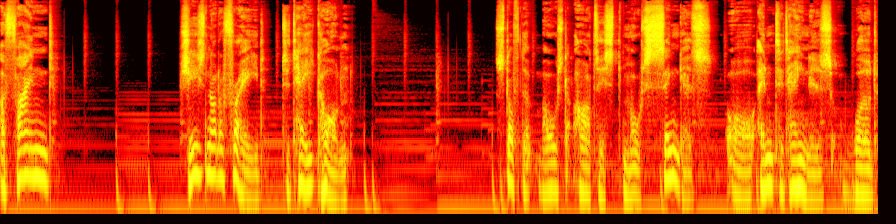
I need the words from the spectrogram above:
I find she's not afraid to take on stuff that most artists, most singers, or entertainers would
